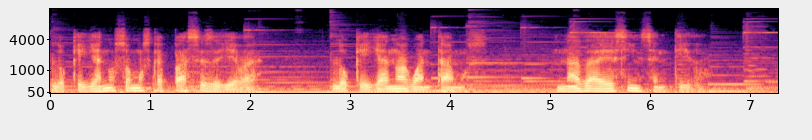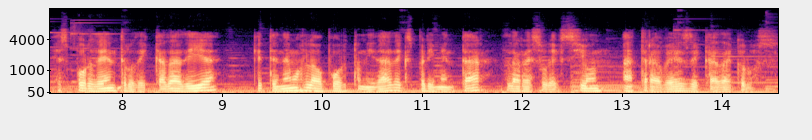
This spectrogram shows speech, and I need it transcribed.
lo que ya no somos capaces de llevar, lo que ya no aguantamos nada es sin sentido. Es por dentro de cada día que tenemos la oportunidad de experimentar la resurrección a través de cada cruz.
